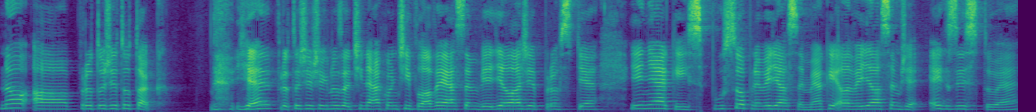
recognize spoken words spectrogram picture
No a protože to tak je, protože všechno začíná a končí v hlavě. Já jsem věděla, že prostě je nějaký způsob, nevěděla jsem jaký, ale věděla jsem, že existuje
